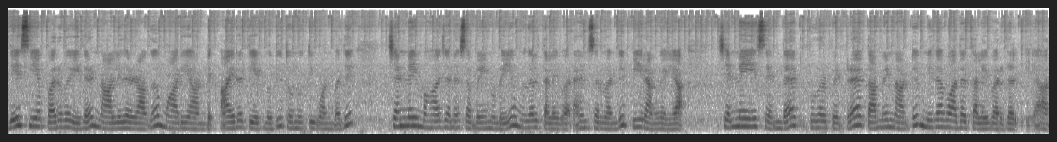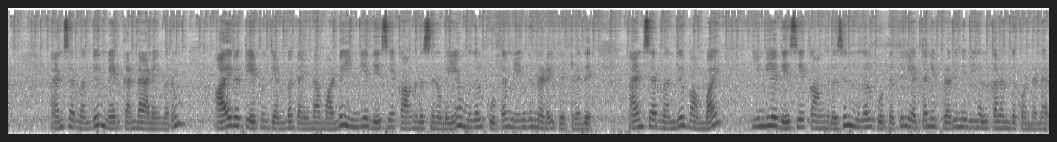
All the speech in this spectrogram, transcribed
தேசிய பருவ இதழ் நாளிதழாக மாறிய ஆண்டு ஆயிரத்தி எட்நூற்றி தொண்ணூற்றி ஒன்பது. சென்னை மகாஜன சபையினுடைய முதல் தலைவர் ஆன்சர் வந்து பி. ரங்கையா. சென்னையை சேர்ந்த புகழ்பெற்ற தமிழ்நாட்டு மிதவாத தலைவர்கள் யார்? ஆன்சர் வந்து மேற்கண்ட அனைவரும் ஆயிரத்தி எட்நூற்றி எண்பத்தைந்தாம் ஆண்டு இந்திய தேசிய காங்கிரசினுடைய முதல் கூட்டம் எங்கு நடைபெற்றது? ஆன்சர் வந்து பம்பாய். இந்திய தேசிய காங்கிரசின் முதல் கூட்டத்தில் எத்தனை பிரதிநிதிகள் கலந்து கொண்டனர்?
